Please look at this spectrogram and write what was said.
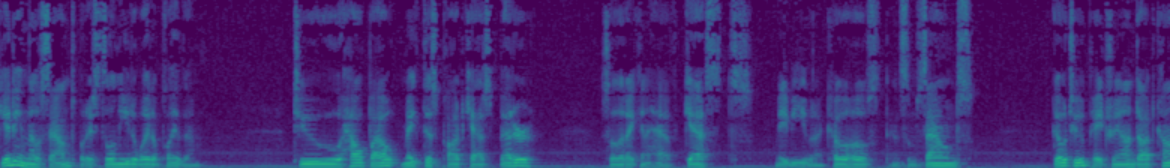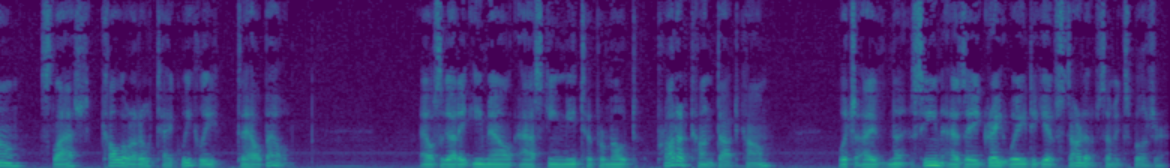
getting those sounds, but I still need a way to play them to help out make this podcast better so that I can have guests, maybe even a co-host and some sounds, go to patreon.com slash Colorado Tech Weekly to help out. I also got an email asking me to promote producthunt.com, which I've seen as a great way to give startups some exposure.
